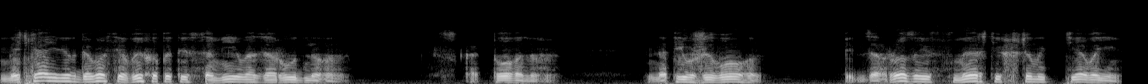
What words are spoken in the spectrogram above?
Нечаєві вдалося вихопити Саміла Зарудного, скатованого, напівживого, під загрозою смерті щомиттєвої,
